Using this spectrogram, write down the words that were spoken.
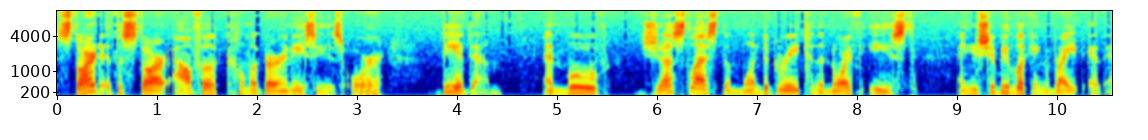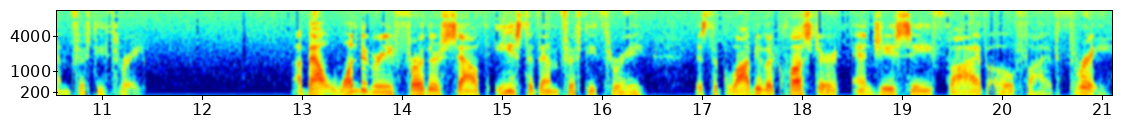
start at the star Alpha Coma Berenices, or Diadem, and move just less than one degree to the northeast, and you should be looking right at M53. About one degree further southeast of M53 is the globular cluster NGC 5053.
